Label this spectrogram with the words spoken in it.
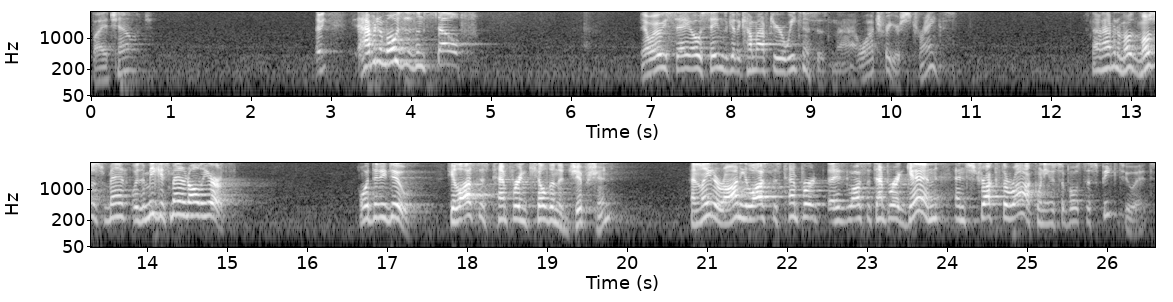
by a challenge. I mean, it happened to Moses himself. You know, we always say, oh, Satan's going to come after your weaknesses. Nah, watch for your strengths. It's not happening to Moses. Moses man, was the meekest man in all the earth. What did he do? He lost his temper and killed an Egyptian. And later on, he lost his temper, he lost his temper again and struck the rock when he was supposed to speak to it.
